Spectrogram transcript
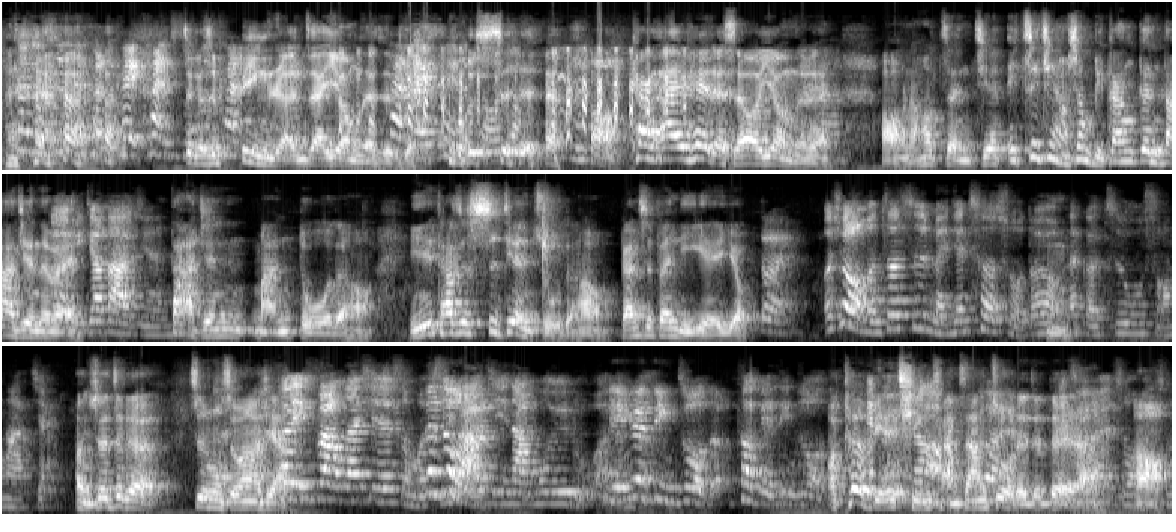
这个是可能可以看，这个是病人在用的，是不是？不是哦，看 iPad 的时候用，对不对？哦，然后整间，哎，这间好像比刚刚更大间，对不对？比较大间，大间蛮多的哈，因为它是四件组的哈，干湿分离也有。对，而且我们这次每间厕所都有那个置物收纳架。哦，你说这个置物收纳架可以放那些什么洗发精啊、沐浴乳啊，连月定做的，特别定做的。哦，特别请厂商做的就对了哦。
